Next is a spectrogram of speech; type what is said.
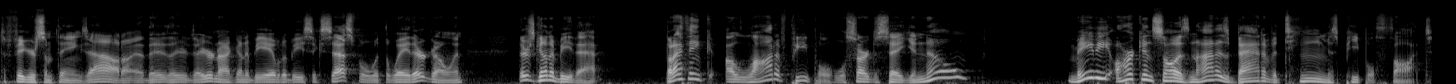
to figure some things out. Uh, they're, they're, they're not going to be able to be successful with the way they're going." There's going to be that. But I think a lot of people will start to say, "You know, maybe Arkansas is not as bad of a team as people thought."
